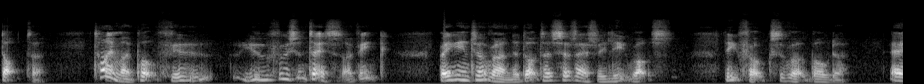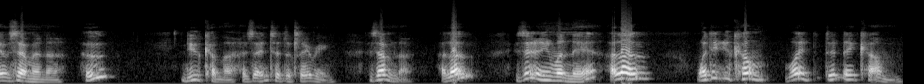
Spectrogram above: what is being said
Doctor, time I put few, you through some tests, I think. Breaking into a run, the doctor successfully leapfrogs, leapfrogs the rock boulder. Examiner. Who? Newcomer has entered the clearing. Examiner. Hello? Is there anyone there? Hello? Why didn't you come? Why didn't they come?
